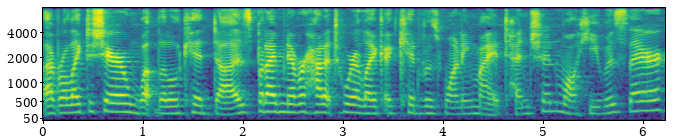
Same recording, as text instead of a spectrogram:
ever like to share, what little kid does, but I've never had it to where, like, a kid was wanting my attention while he was there,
